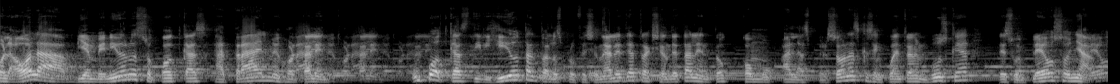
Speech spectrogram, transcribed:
Hola, hola, bienvenido a nuestro podcast Atrae el Mejor Talento. Un podcast dirigido tanto a los profesionales de atracción de talento como a las personas que se encuentran en búsqueda de su empleo soñado.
